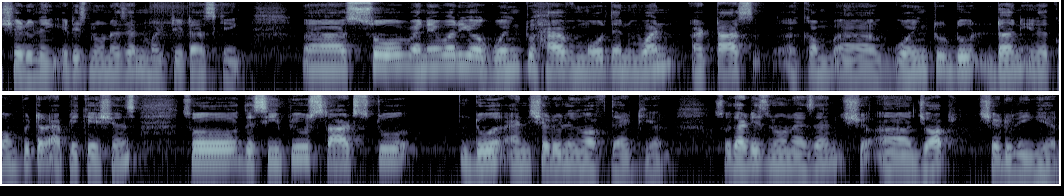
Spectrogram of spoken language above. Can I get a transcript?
scheduling it is known as an multitasking. Uh, so whenever you are going to have more than one uh, task uh, uh going to do done in a computer applications so the cpu starts to do and scheduling of that here so that is known as a sh uh, job scheduling here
